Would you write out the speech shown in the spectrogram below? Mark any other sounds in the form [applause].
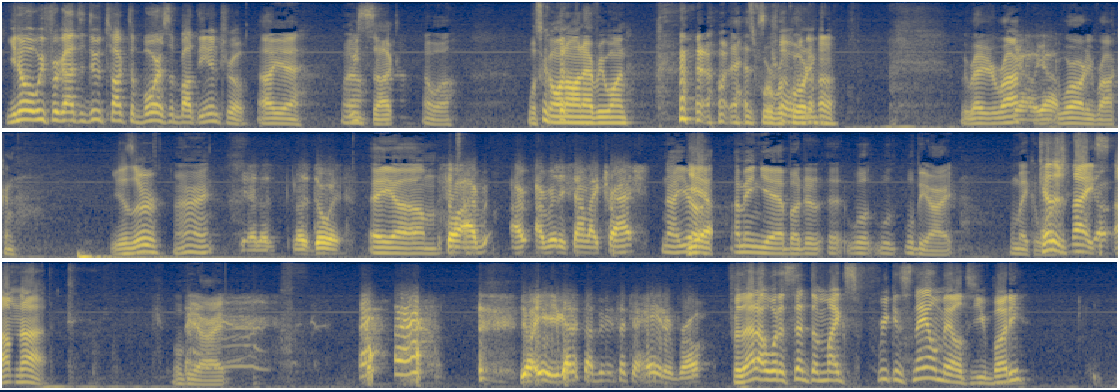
You know what we forgot to do? Talk to Boris about the intro. Oh yeah. Well, we suck. oh well. What's going on, everyone? [laughs] As we're recording, on? we ready to rock? Yeah, yeah. We're already rocking. Yes, sir. All right. Yeah, let's let's do it. Hey, um, So I, I, I really sound like trash. no, you're. Yeah. I mean, yeah, but it, it, we'll we'll we'll be all right. We'll make it. Keller's work. nice. I'm not. We'll be all right. [laughs] Yo, E, you gotta stop being such a hater, bro. For that, I would have sent the mics freaking snail mail to you, buddy.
